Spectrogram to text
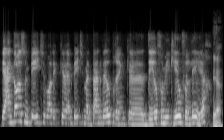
ja, en dat is een beetje wat ik uh, een beetje met Ben Wilbrink uh, deel, van wie ik heel veel leer. Ja.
